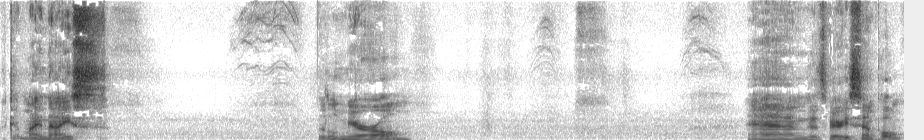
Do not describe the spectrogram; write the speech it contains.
Look at my nice little mural. And it's very simple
